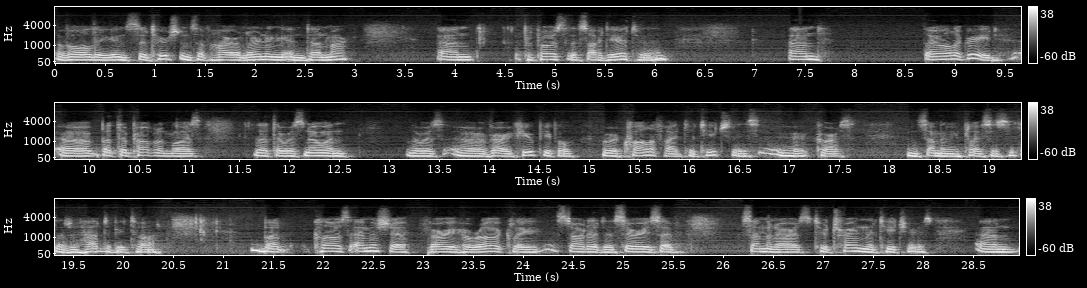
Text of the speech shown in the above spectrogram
of all the institutions of higher learning in Denmark and proposed this idea to them. And they all agreed. Uh, but the problem was that there was no one, there was uh, very few people who were qualified to teach this uh, course in so many places that it had to be taught. But Claus Emmeche very heroically started a series of seminars to train the teachers. And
